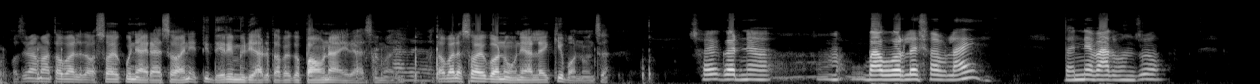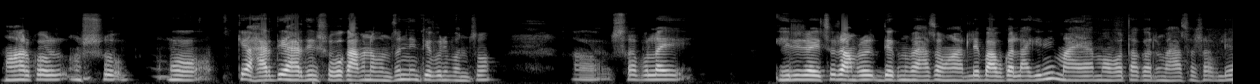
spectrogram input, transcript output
हजुरआमा तपाईँलाई त सहयोग पनि आइरहेछ होइन? यति धेरै मिडियाहरू तपाईँको पाहुना आइरहेछ तपाईँलाई सहयोग गर्नु हुनेहरूलाई के भन्नुहुन्छ? सहयोग गर्ने बाबुहरूलाई सबलाई धन्यवाद भन्छु। उहाँहरूको सु के हार्दिक हार्दिक शुभकामना हुन्छ नि त्यो पनि भन्छु। सबलाई हेरिरहेछु राम्रो देख्नु भएको छ उहाँहरूले बाबुका लागि नि माया ममता गर्नुभएको छ सबले।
